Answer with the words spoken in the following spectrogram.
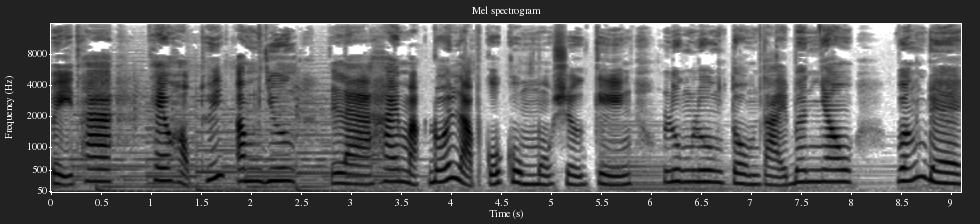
vị tha, theo học thuyết âm dương, là hai mặt đối lập của cùng một sự kiện luôn luôn tồn tại bên nhau. Vấn đề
